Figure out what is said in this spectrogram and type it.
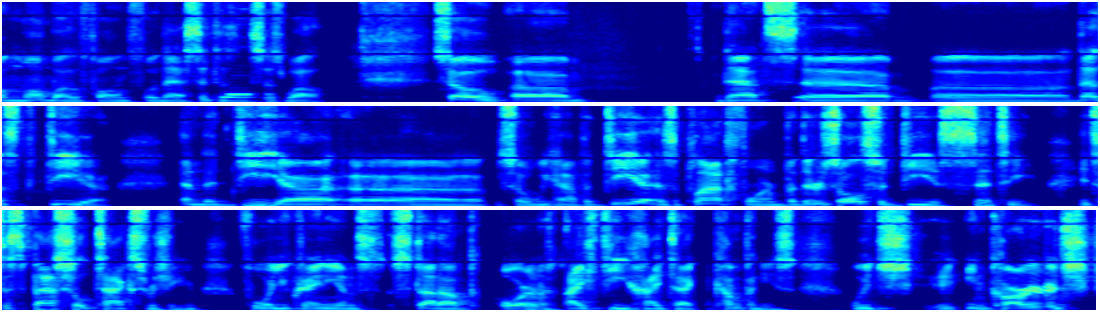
on mobile phone for their citizens as well. So um, that's um, uh, that's the DIA and the DIA, uh, so we have a DIA as a platform, but there's also DIA City. It's a special tax regime for Ukrainian startup or IT high tech companies, which encourage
